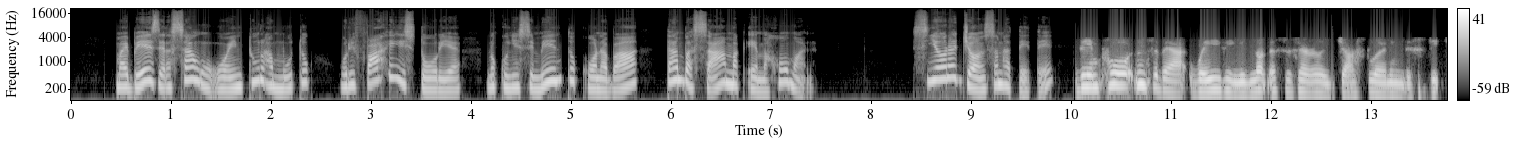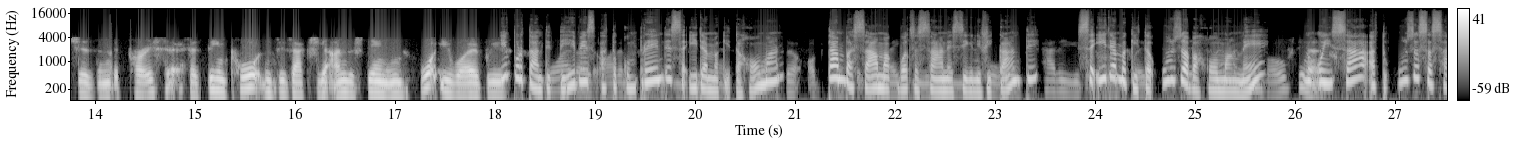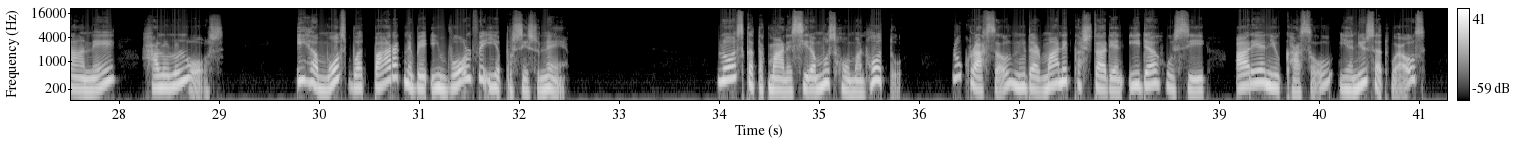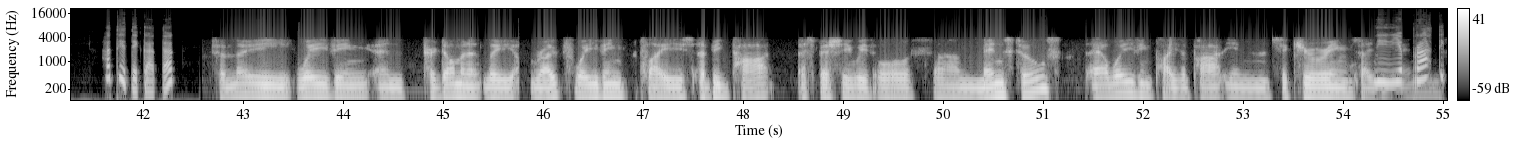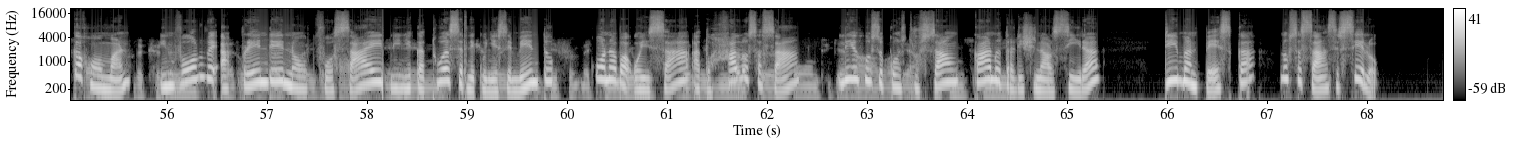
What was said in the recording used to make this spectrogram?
Mai be zeração o oin tur hamutuk ori fahe história no conhecimento kona ba tamba sa mak ema homan. Senhora Johnson hatete, The importance about weaving is not necessarily just learning the stitches and the process. The importance is actually understanding what you wove with. importante tebes ato comprende sa ida makita homan, tamba sa mak buat sa sane significante, sa ida makita uza ba homang ne, no uisa ato uza sa sane halololos. Iha mos buat parak nebe involve ia proseso ne. Los katakmane sira mus homan hotu. Luke Russell nu darmane kastadian ida husi area Newcastle ia New South Wales, hatete katak For me, weaving and predominantly rope weaving plays a big part, especially with all of um, men's tools. Our weaving plays a part in securing, say, the Niña ends práctica of homan involve aprende no fosai niña katua ser ni conhecimento kona ba oisa ato halo use sa to sa form li together, husu construção kano tradicional sira, di man pesca no sa san ser selo.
